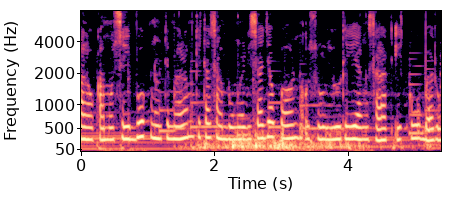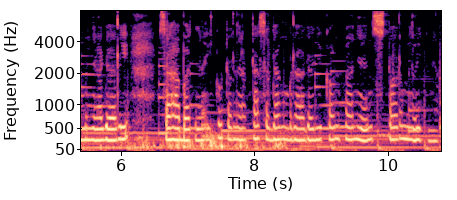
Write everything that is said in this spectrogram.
Kalau kamu sibuk, nanti malam kita sambung lagi saja, Pon. Usul Yuri yang saat itu baru menyadari sahabatnya itu ternyata sedang berada di convenience store miliknya.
